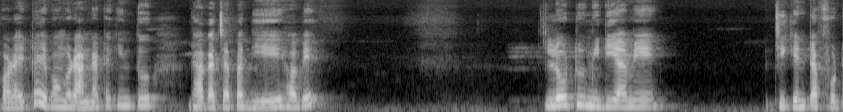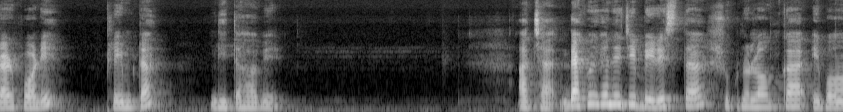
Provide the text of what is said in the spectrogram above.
কড়াইটা এবং রান্নাটা কিন্তু ঢাকা চাপা দিয়েই হবে। লো টু মিডিয়ামে চিকেনটা ফোটার পরে ফ্লেমটা দিতে হবে। আচ্ছা দেখো এখানে যে বেরেস্তা, শুকনো লঙ্কা এবং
